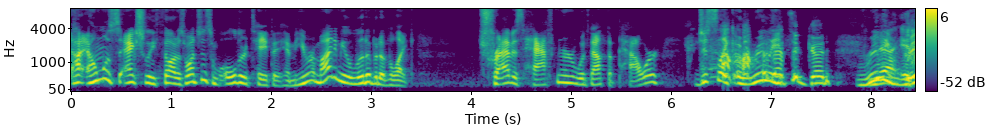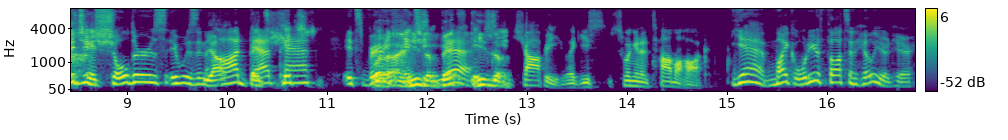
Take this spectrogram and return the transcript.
I almost actually thought I was watching some older tape of him. He reminded me a little bit of like Travis Hafner without the power. Just like a really That's a good, really yeah, rigid it's- shoulders. It was an Yup, odd bat hitchy. Path. It's very Well, hitchy. he's a bit- yeah. he's a- and choppy, like he's swinging a tomahawk. Yeah, Michael, what are your thoughts on Hilliard here?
